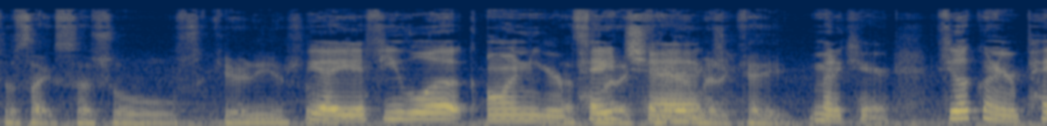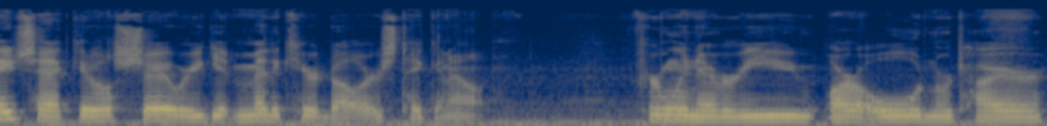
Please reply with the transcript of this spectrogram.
So it's like Social Security or something. Yeah, if you look on your That's paycheck, Medicare, or Medicaid. Medicare. If you look on your paycheck, it'll show where you get Medicare dollars taken out for whenever you are old and retire,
